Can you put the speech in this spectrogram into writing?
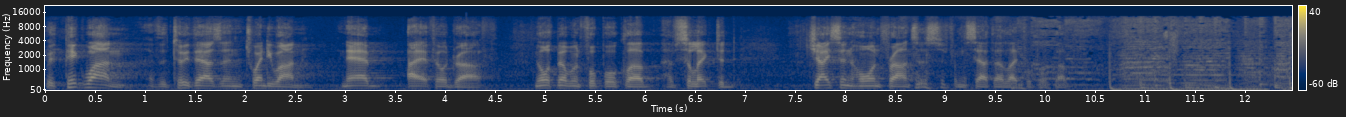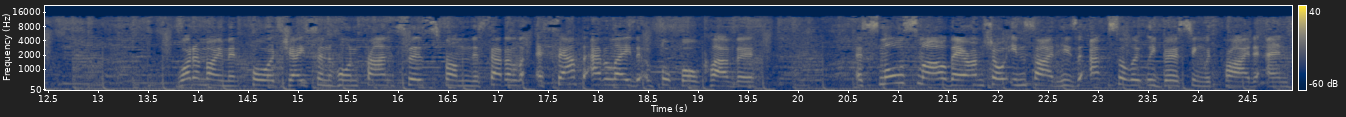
With pick one of the 2021 NAB AFL Draft, North Melbourne Football Club have selected Jason Horne-Francis from the South Adelaide Football Club. What a moment for Jason Horne-Francis from the South Adelaide Football Club. A small smile there. I'm sure inside he's absolutely bursting with pride and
